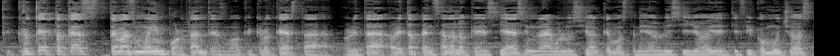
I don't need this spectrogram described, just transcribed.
Creo que tocas temas muy importantes, ¿no? Que creo que hasta ahorita, ahorita pensando en lo que decías y en la evolución que hemos tenido Luis y yo, identifico muchos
